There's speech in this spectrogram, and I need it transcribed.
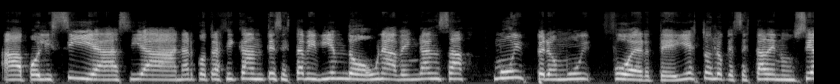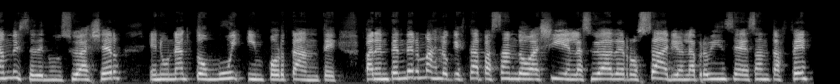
a policías y a narcotraficantes está viviendo una venganza muy, pero muy fuerte. Y esto es lo que se está denunciando y se denunció ayer en un acto muy importante. Para entender más lo que está pasando allí en la ciudad de Rosario, en la provincia de Santa Fe,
